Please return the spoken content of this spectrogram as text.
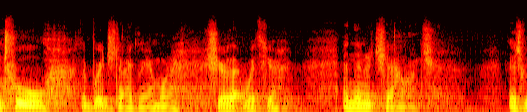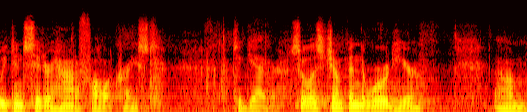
tool, the bridge diagram, I want to share that with you. And then a challenge as we consider how to follow Christ together. So, let's jump in the word here. Um,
